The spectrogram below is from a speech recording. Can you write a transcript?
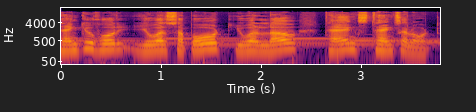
thank you for your support your love thanks thanks a lot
